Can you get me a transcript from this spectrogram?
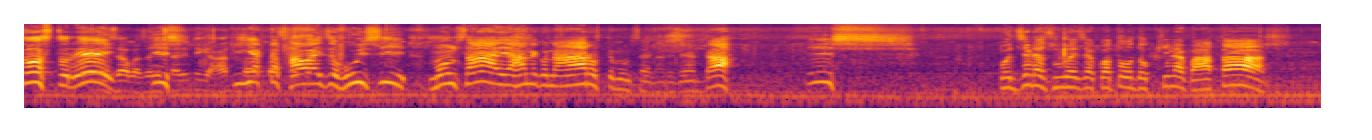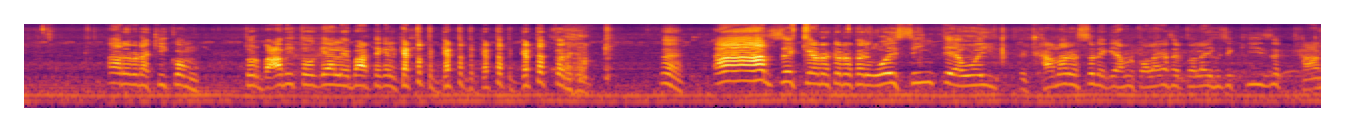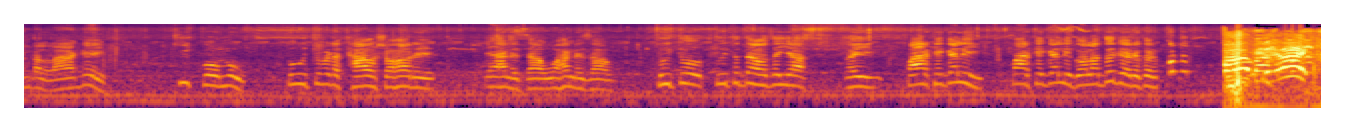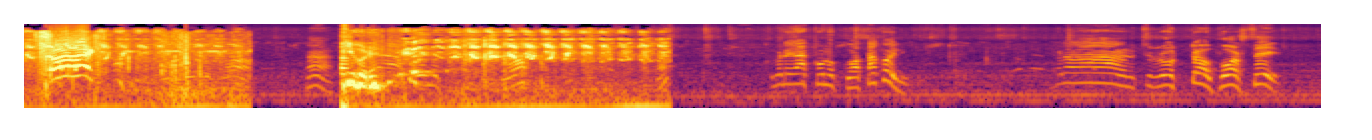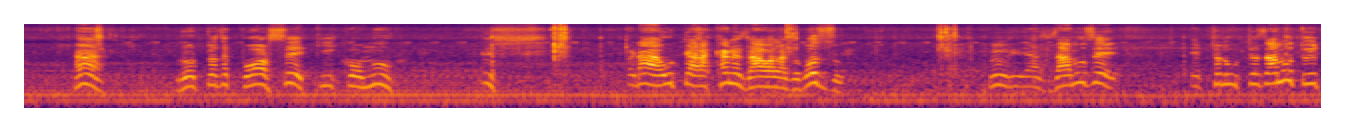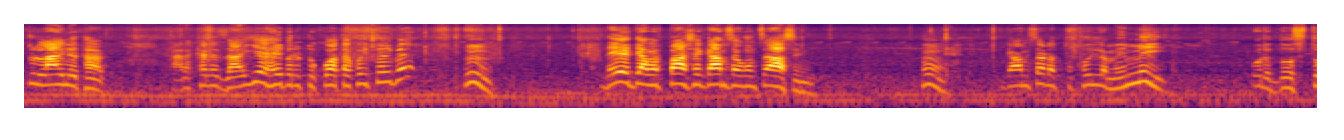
দোস্ত রে কি একটা ছাওয়াই যে হইছি মন চায় এখানে কোন আর উঠতে মন চায় না রে ডা ইস কজ্জেটা জুড়াই যায় কত দক্ষিণে বাতাস। আরে বেটা কি কম? তোর ভাবি তো গেলে বাড়তে গেলে গেট্টাতে গেট্টাতে গেট্টাতে গেট্টাত করে হ্যাঁ আর সে কেডো কেডো করে ওই সিংতে ওই খামারের চড়ে গিয়ে আমার কলা গাছের তলায় হচ্ছে কি যে ঠান্ডা লাগে। কি কমু? তুই তো বেটা থাও শহরে এখানে যাও ওখানে যাও। তুই তো তুই তো দাও যাইয়া ওই পার্কে গেলি পার্কে গেলি গলা ধরে আর করে হ্যাঁ। এক কোনো কথা কইলি? এরা রোডটাও পড়ছে। হ্যাঁ রোডটা যে পড়ছে কি কমু? ইস। এটা উঠতে আর একখানে যাওয়া লাগবে, বুঝছ? হুম জামু যে, একটু উঠতে জামু তুই একটু লাইনে থাক। আর একখানে যাইয়ে এইবার একটু কথা কইতে হইবে, হুম? দে আমার পাশে গামছা গামছা আসেনি। হুম, গামছাটা তো থইলাম এমনি। ওরে দোস্ত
